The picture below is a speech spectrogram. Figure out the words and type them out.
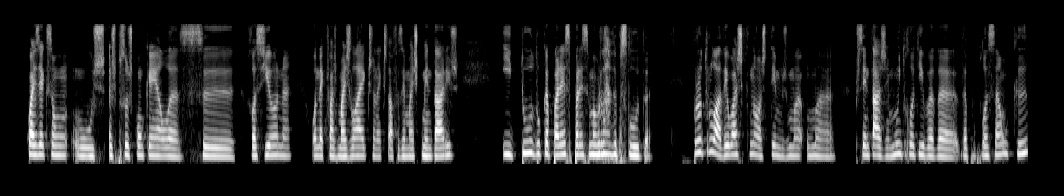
quais é que são os, as pessoas com quem ela se relaciona, onde é que faz mais likes, onde é que está a fazer mais comentários, e tudo o que aparece parece uma verdade absoluta. Por outro lado, eu acho que nós temos uma, uma percentagem muito relativa da, da população que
